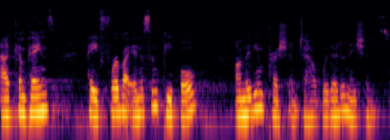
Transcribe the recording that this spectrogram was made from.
Ad campaigns paid for by innocent people under the impression to help with their donations.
